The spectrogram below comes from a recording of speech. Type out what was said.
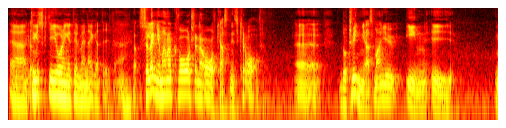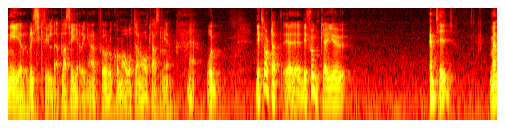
Eh, tysk tioåring är till och med negativ. Ja, så länge man har kvar sina avkastningskrav. Eh, då tvingas man ju in i mer riskfyllda placeringar för att komma åt den avkastningen. Ja. Och det är klart att eh, det funkar ju en tid. Men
